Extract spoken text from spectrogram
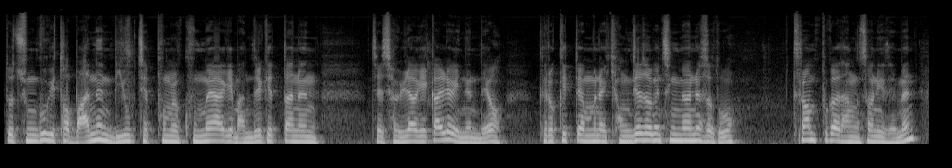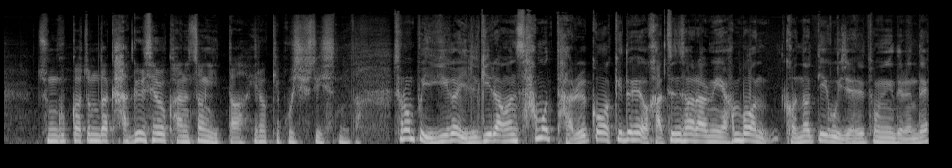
또 중국이 더 많은 미국 제품을 구매하게 만들겠다는 제 전략이 깔려 있는데요. 그렇기 때문에 경제적인 측면에서도 트럼프가 당선이 되면 중국과 좀 더 각을 세울 가능성이 있다 이렇게 보실 수 있습니다. 트럼프 이기가 일기랑은 사뭇 다를 것 같기도 해요. 같은 사람이 한번 건너뛰고 이제 대통령이 되는데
